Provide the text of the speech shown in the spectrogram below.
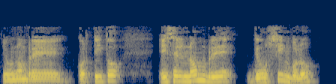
que es un nombre cortito, es el nombre de un símbolo.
